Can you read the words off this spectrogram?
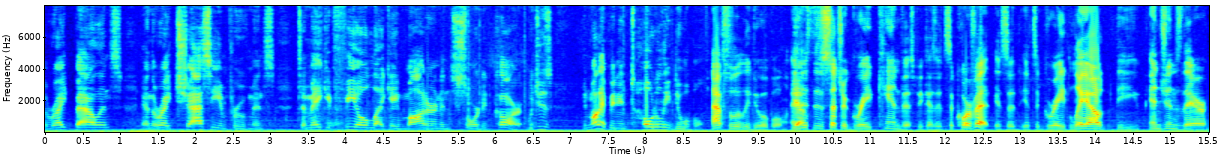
the right balance, and the right chassis improvements to make it feel like a modern and sorted car, which is in my opinion, totally doable. Absolutely doable. And Yeah. this, this is such a great canvas because it's a Corvette. It's a it's a great layout. The engine's there.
